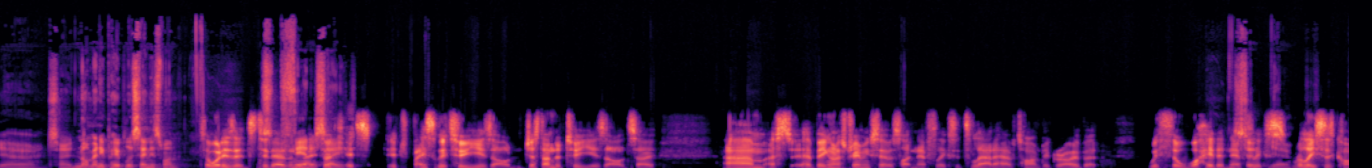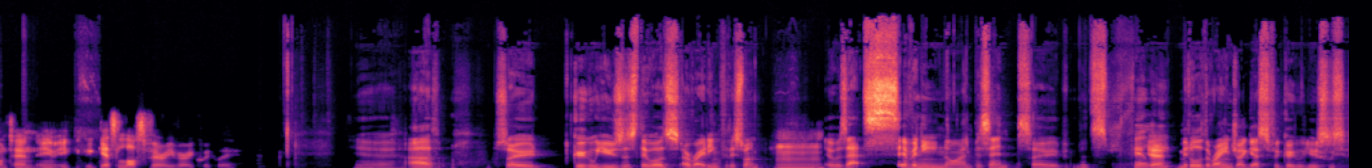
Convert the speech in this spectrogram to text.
yeah. So not many people have seen this one. So what is it? It's It's 2008. So it's, it's it's basically two years old, just under two years old. So um, a being on a streaming service like Netflix, it's allowed to have time to grow. But with the way that So- Netflix yeah. releases content, it, it- gets lost very very quickly. Yeah. Uh, so Google users, there was a rating for this one. Mm. It was at 79%. So it's fairly Yeah. middle of the range, I guess, for Google users.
